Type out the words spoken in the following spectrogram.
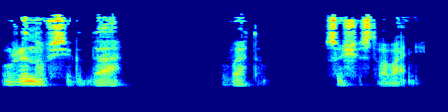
уже навсегда в этом существовании.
